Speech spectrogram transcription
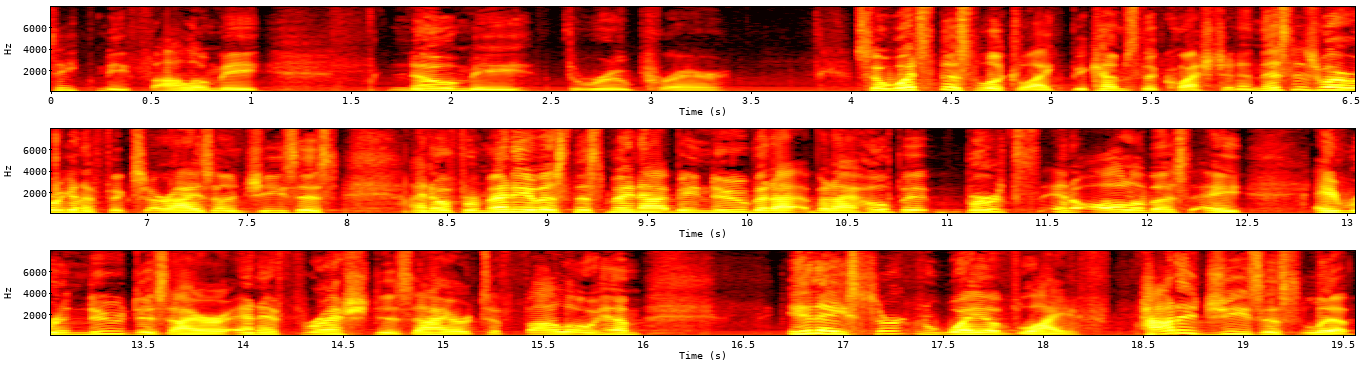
Seek me, follow me, know me through prayer. So, what's this look like becomes the question. And this is where we're going to fix our eyes on Jesus. I know for many of us this may not be new, but I, but I hope it births in all of us a, a renewed desire and a fresh desire to follow him in a certain way of life. How did Jesus live?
